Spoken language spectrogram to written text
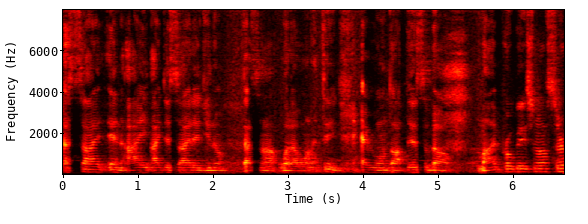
aside and I, I decided you know that's not what i want to think. Everyone thought this about my probation officer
